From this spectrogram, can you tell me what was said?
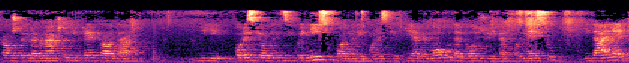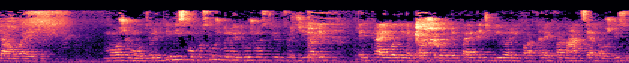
kao što je gradonačelnik rekao da bi poreski obveznici koji nisu podneli poreske prijave mogu da dođu i da podnesu i dalje da ovaj možemo utvrditi. Mi smo po službenoj dužnosti utvrđivali pred kraj godine prošle godine, pa je već bilo reklamacija, došli su,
